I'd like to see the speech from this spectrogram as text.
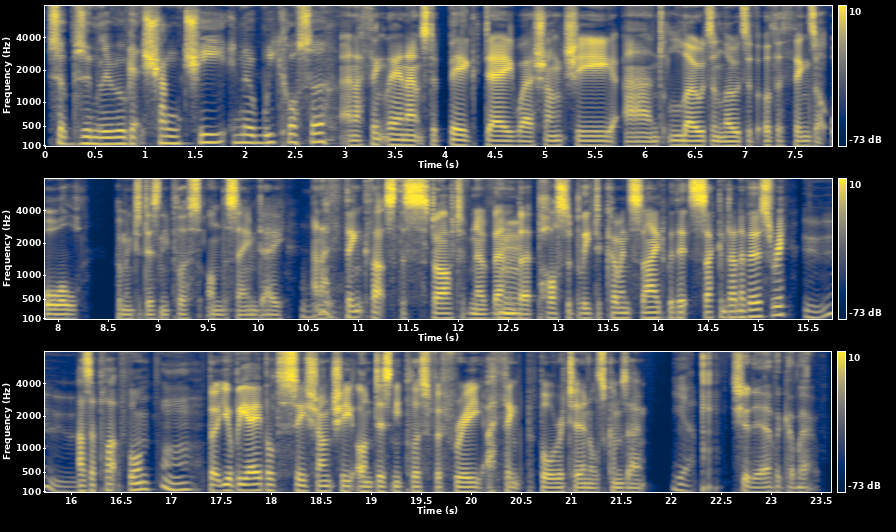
So presumably we'll get Shang-Chi in a week or so. And I think they announced a big day where Shang-Chi and loads and loads of other things are all coming to Disney Plus on the same day. And I think that's the start of November, possibly to coincide with its second anniversary Ooh. as a platform. Mm, But you'll be able to see Shang-Chi on Disney Plus for free, I think, before Eternals comes out. yeah. Should it ever come out?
